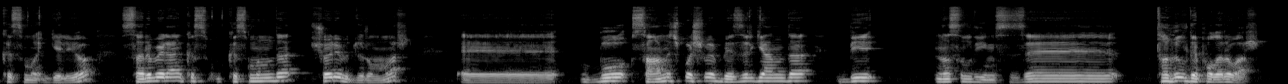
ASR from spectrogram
kısmı geliyor. Sarıbelen kısm- kısmında şöyle bir durum var. Ee, bu Sarnıçbaşı ve Bezirgan'da bir nasıl diyeyim size tahıl depoları var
